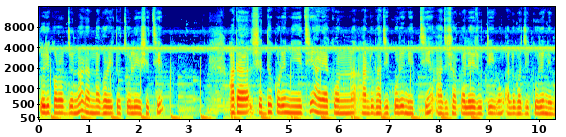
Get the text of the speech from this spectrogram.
তৈরি করার জন্য রান্নাঘরেই তো চলে এসেছি। আটা সেদ্ধ করে নিয়েছি আর এখন আলু ভাজি করে নিচ্ছি। আজ সকালে রুটি এবং আলু ভাজি করে নেব।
